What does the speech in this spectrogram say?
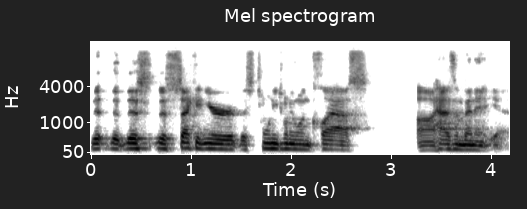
This this second year, this 2021 class uh, hasn't been it yet,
